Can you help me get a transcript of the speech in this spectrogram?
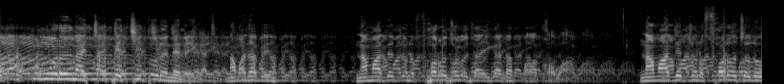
ওটার কোমরে নাই চাপে চিতরে নেবে গেছে। নামাজ হবে? নামাজের জন্য ফরজ হলো জায়গাটা পাক হওয়া নামাজের জন্য ফরজ হলো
